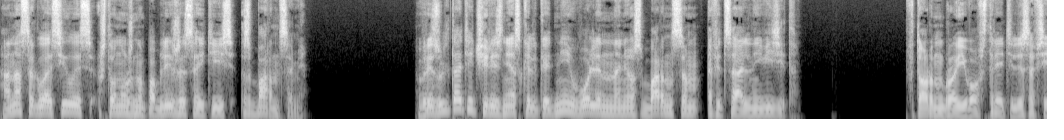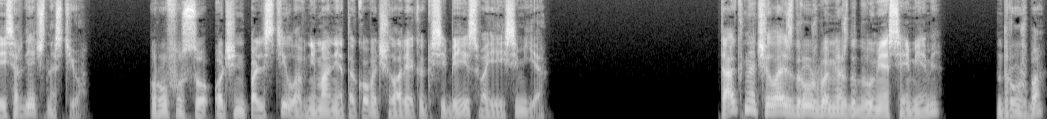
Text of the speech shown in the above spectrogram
она согласилась, что нужно поближе сойтись с Барнсами. В результате через несколько дней Воллен нанес Барнсам официальный визит. В Торнбро его встретили со всей сердечностью. Руфусу очень польстило внимание такого человека к себе и своей семье. Так началась дружба между двумя семьями, дружба,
